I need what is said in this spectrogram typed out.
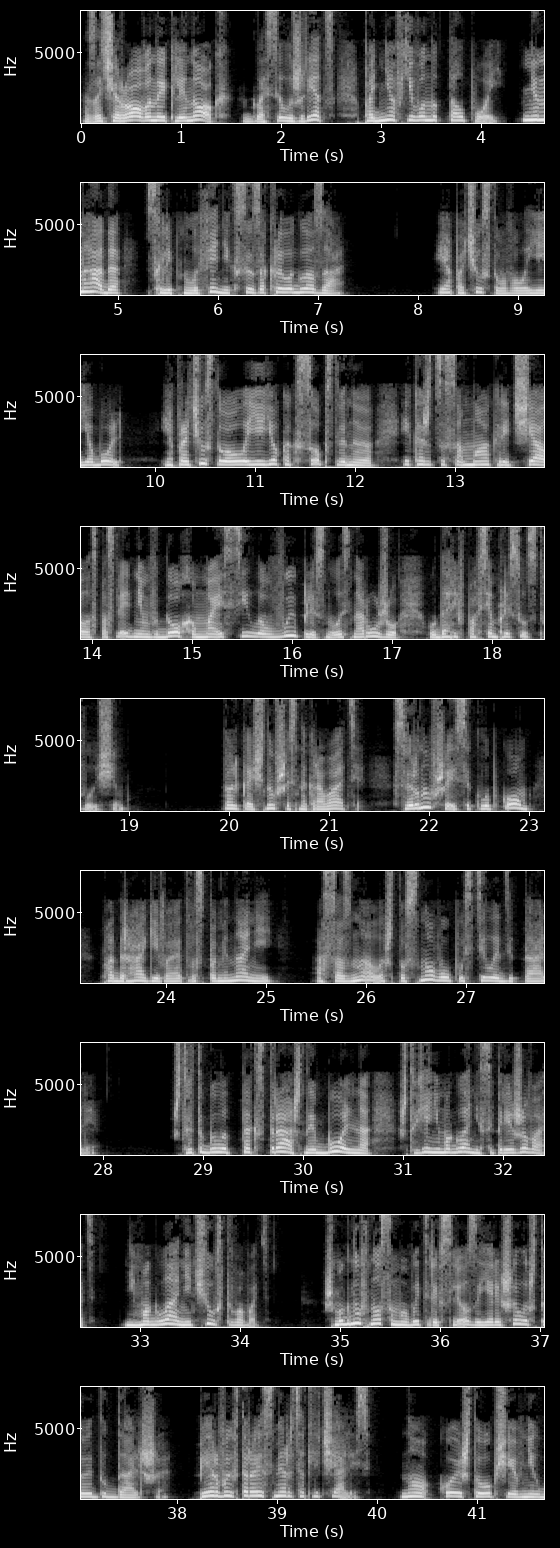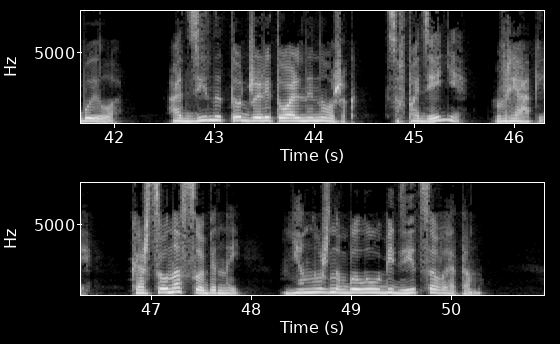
«Зачарованный клинок!» — гласил жрец, подняв его над толпой. «Не надо!» — схлипнула Феникс и закрыла глаза. Я почувствовала ее боль. Я прочувствовала ее как собственную, и, кажется, сама кричала с последним вдохом, моя сила выплеснулась наружу, ударив по всем присутствующим. Только очнувшись на кровати, свернувшаяся клубком, подрагивая от воспоминаний, осознала, что снова упустила детали что это было так страшно и больно, что я не могла не сопереживать, не могла не чувствовать. Шмыгнув носом и вытерев слезы, я решила, что иду дальше. Первая и вторая смерть отличались, но кое-что общее в них было. Один и тот же ритуальный ножик. Совпадение? Вряд ли. Кажется, он особенный. Мне нужно было убедиться в этом.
